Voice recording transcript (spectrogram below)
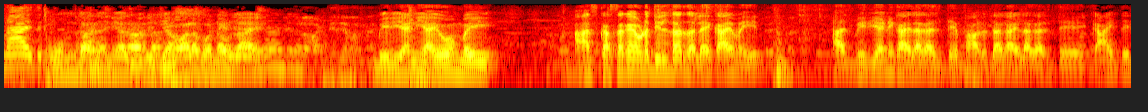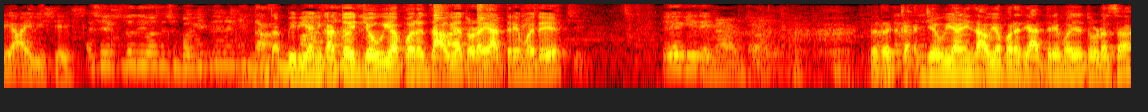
नाही ओम दादानी आज घरी जेवायला बनवलाय. बिर्याणी आहे ओम भाई. आज कसा काय एवढा दिलदार झालाय काय माहीत? आज बिर्याणी खायला घालते फालुदा खायला घालते काहीतरी आहे विशेष. असे एक सुद्धा दिवस असे बघितले नाही की आता बिर्याणी खातोय जेऊया परत जाऊया थोडा यात्रेमध्ये. हे घे रे. तर आता का- जेऊया आणि जाऊया परत यात्रेमध्ये थोडासा.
